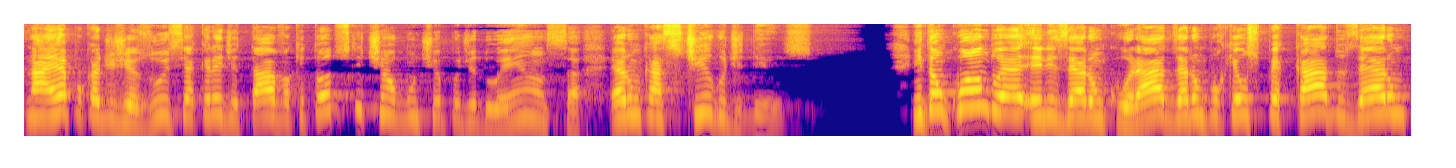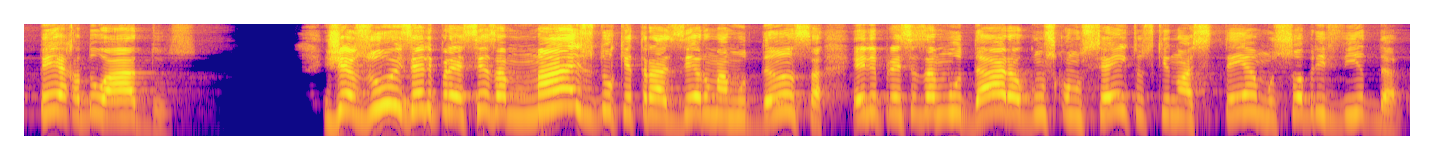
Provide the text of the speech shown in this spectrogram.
na época de Jesus se acreditava que todos que tinham algum tipo de doença era um castigo de Deus. Então, quando é, eles eram curados, eram porque os pecados eram perdoados. Jesus, ele precisa mais do que trazer uma mudança, ele precisa mudar alguns conceitos que nós temos sobre vida.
